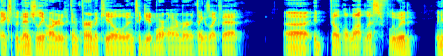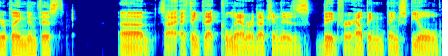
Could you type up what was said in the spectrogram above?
exponentially harder to confirm a kill and to get more armor and things like that. Uh, it felt a lot less fluid when you were playing Doomfist. Um, so I, I think that cooldown reduction is big for helping things feel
